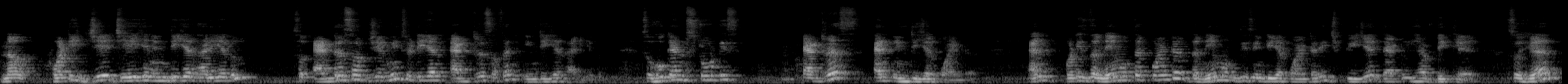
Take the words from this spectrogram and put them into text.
Now what is j? j is an integer variable. So address of j means it is an address of an integer variable. So who can store this address? An integer pointer. And what is the name of that pointer? The name of this integer pointer is pj that we have declared. So here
